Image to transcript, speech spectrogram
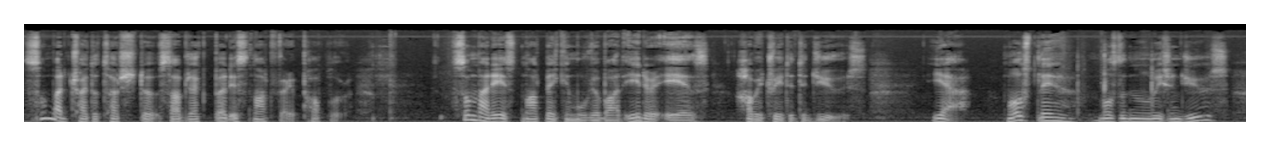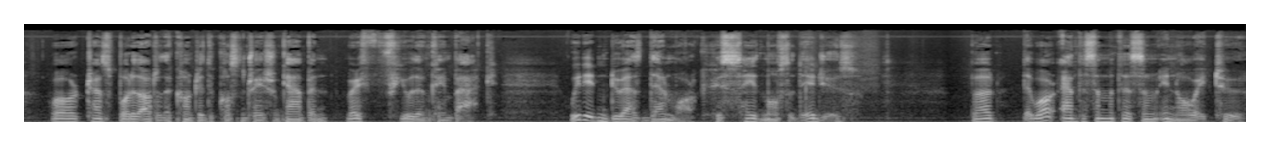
Somebody tried to touch the subject, but it's not very popular. Somebody is not making a movie about either is how we treated the Jews. Yeah, mostly most of the Norwegian Jews were transported out of the country to concentration camp, and very few of them came back. We didn't do as Denmark, who saved most of their Jews. But there were anti-Semitism in Norway too.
